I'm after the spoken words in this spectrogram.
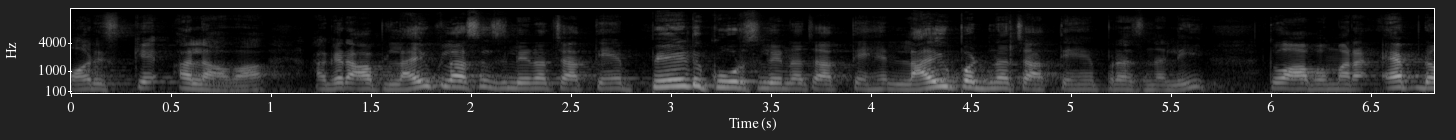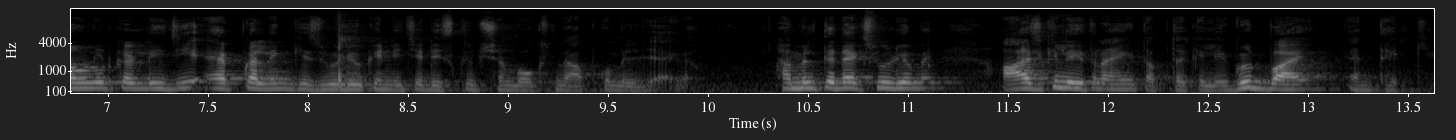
और इसके अलावा, अगर आप लाइव क्लासेस लेना चाहते हैं पेड कोर्स लेना चाहते हैं लाइव पढ़ना चाहते हैं पर्सनली तो आप हमारा ऐप डाउनलोड कर लीजिए। ऐप का लिंक इस वीडियो के नीचे डिस्क्रिप्शन बॉक्स में आपको मिल जाएगा। हम मिलते हैं नेक्स्ट वीडियो में। आज के लिए इतना ही। तब तक के लिए गुड बाय एंड थैंक यू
